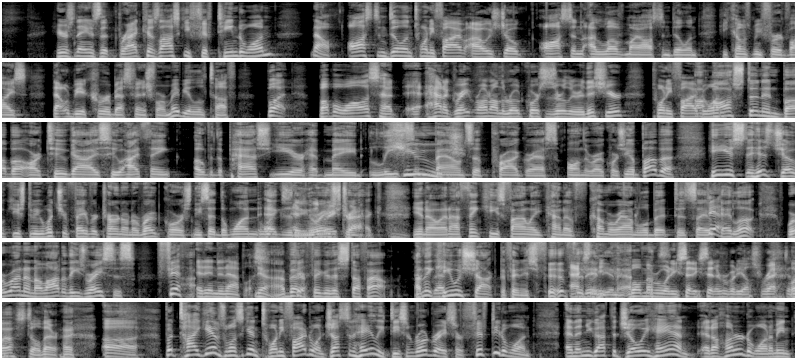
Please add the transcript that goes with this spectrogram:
here's names that Brad Keselowski, 15 to 1. Now, Austin Dillon, 25. I always joke, Austin, I love my Austin Dillon. He comes to me for advice. That would be a career best finish for him. Maybe a little tough. But Bubba Wallace had had a great run on the road courses earlier this year, 25 to uh, 1. Austin and Bubba are two guys who I think over the past year have made leaps Huge. and bounds of progress on the road course. You know, Bubba, he used to his joke used to be, "What's your favorite turn on a road course?" And he said, "The one one exiting the the racetrack." You know, and I think he's finally kind of come around a little bit to say, Fifth. "Okay, look, we're running a lot of these races. Fifth at Indianapolis. Yeah, I better Fifth. figure this stuff out." I think that- he was shocked to finish fifth at Actually, Indianapolis. well, remember what he said? He said everybody else wrecked and Well, I'm still there. Uh, but Ty Gibbs, once again, 25 to 1. Justin Haley, decent road racer, 50 to 1. And then you got the Joey Hand at 100 to 1. I mean,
